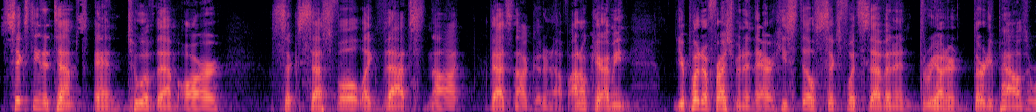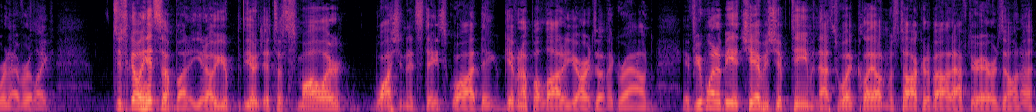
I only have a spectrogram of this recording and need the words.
16 attempts and two of them are successful. Like that's not that's not good enough. I don't care. I mean, you're putting a freshman in there. He's still six foot seven and 330 pounds or whatever. Like, just go hit somebody. You know, you're, you're it's a smaller Washington State squad. They've given up a lot of yards on the ground. If you want to be a championship team, and that's what Clay was talking about after Arizona,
